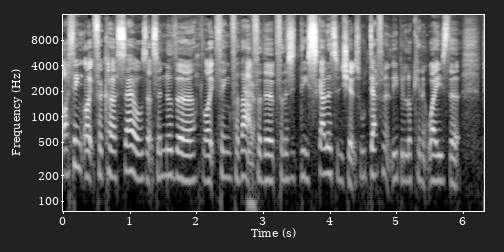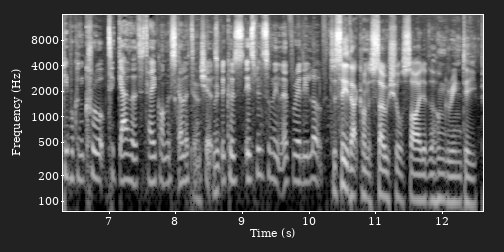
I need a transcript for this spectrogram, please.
I think like for Cursed Sails that's another like thing for that Yeah. for the for this, these skeleton ships we'll definitely be looking at ways that people can crew up together to take on the skeleton Yeah. Ships because it's been something they've really loved to see that kind of social side of the Hungering Deep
